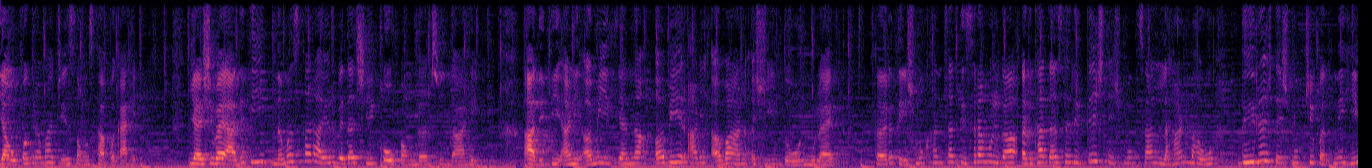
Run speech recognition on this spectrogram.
या उपक्रमाची संस्थापक आहे. याशिवाय आदिती नमस्कार आयुर्वेदाची को फाउंडर सुद्धा आहे. आदिती आणि अमित यांना अबीर आणि अवान अशी दोन मुलं आहेत. तर देशमुखांचा तिसरा मुलगा अर्थातच रितेश देशमुखचा लहान भाऊ धीरज देशमुखची पत्नी ही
